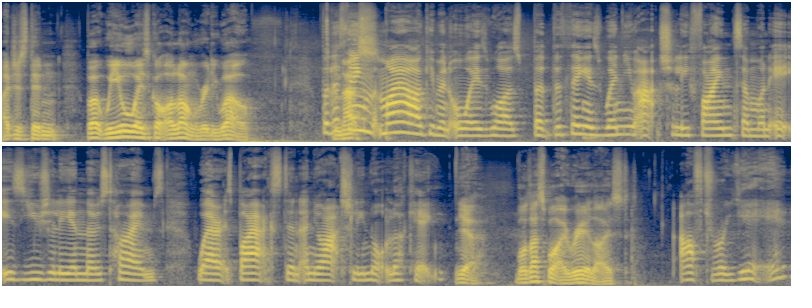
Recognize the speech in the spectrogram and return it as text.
I just didn't, but we always got along really well. But the thing, my argument always was, but the thing is, when you actually find someone, it is usually in those times where it's by accident and you're actually not looking. Yeah. Well, that's what I realized. After a year,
